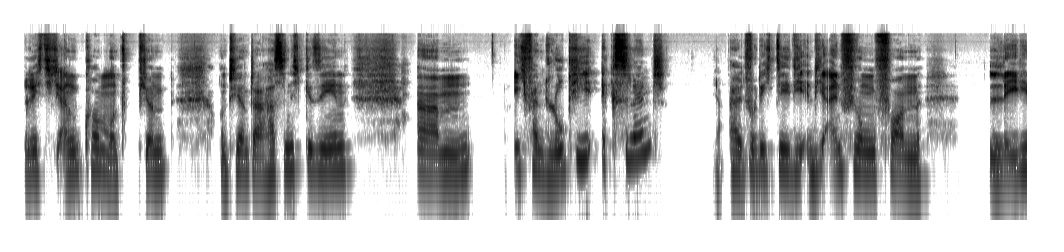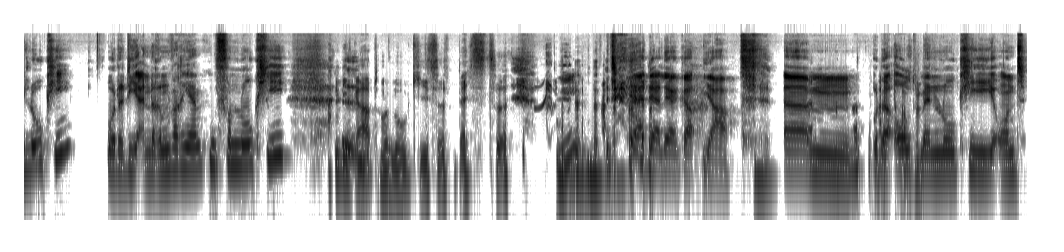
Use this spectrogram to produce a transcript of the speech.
richtig angekommen und hier und, hier und da hast du nicht gesehen. Ähm, ich fand Loki exzellent. Ja. Halt wirklich die, die, die Einführung von Lady Loki oder die anderen Varianten von Loki. Alligator Loki ist das Beste. Hm? der, der, der, ja. Ähm, oder Old Man Loki und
